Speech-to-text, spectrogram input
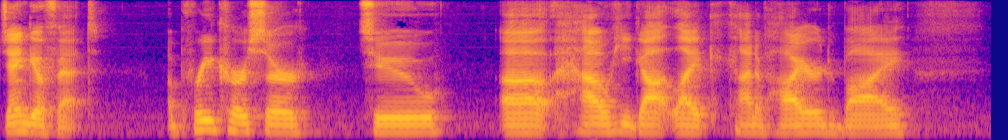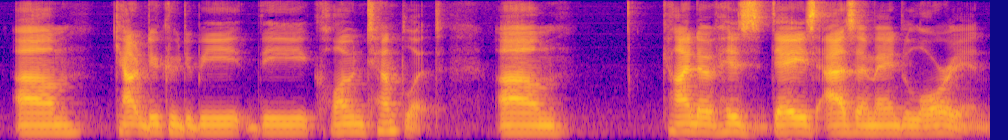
Jango Fett, a precursor to uh, how he got like kind of hired by um, Count Dooku to be the clone template. Um, kind of his days as a Mandalorian,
